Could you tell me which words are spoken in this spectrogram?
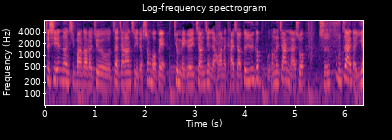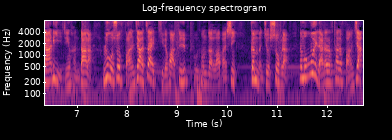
这些乱七八糟的，就再加上自己的生活费，就每个月将近两万的开销。对于一个普通的家庭来说，其实负债的压力已经很大了。如果说房价再提的话，对于普通的老百姓根本就受不了。那么未来的它的房价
